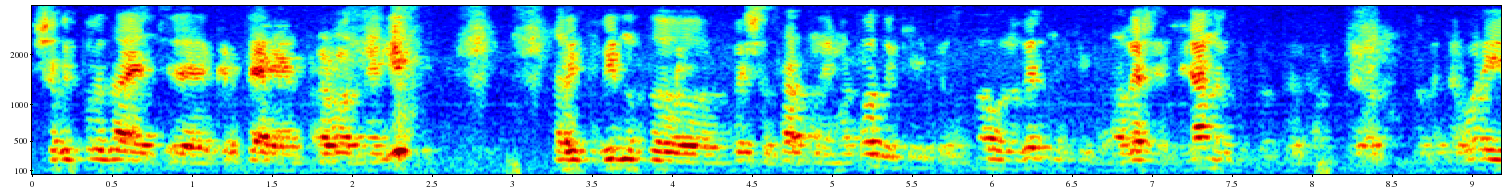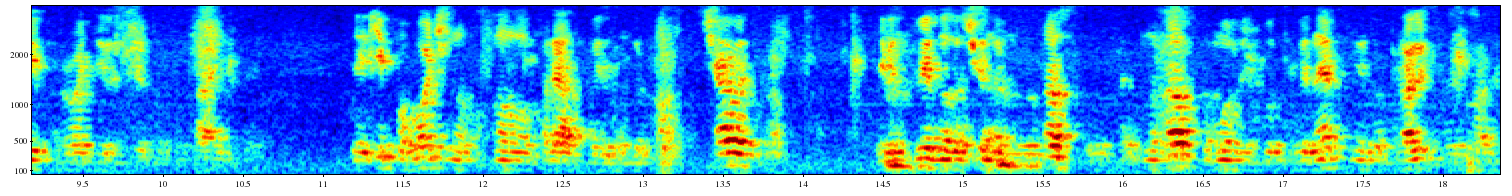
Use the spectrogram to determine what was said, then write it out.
що відповідають е, критеріям природний ліс, та відповідно до вище згаданої методики підготовлено висновки про належність ділянок до, категорії природні ліси праліси, які погоджено в основному порядку із водопостачали і відповідно до чинного законодавства- можуть бути віднесені до природи.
